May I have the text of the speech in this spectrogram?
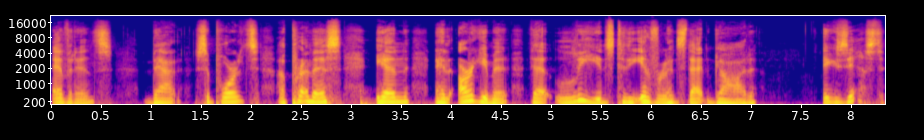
evidence that supports a premise in an argument that leads to the inference that God exists.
